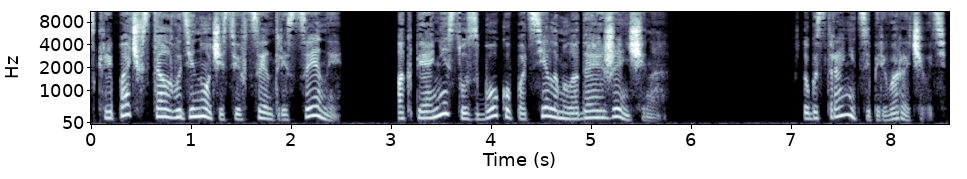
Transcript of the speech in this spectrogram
Скрипач встал в одиночестве в центре сцены, а к пианисту сбоку подсела молодая женщина. «Чтобы страницы переворачивать»,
